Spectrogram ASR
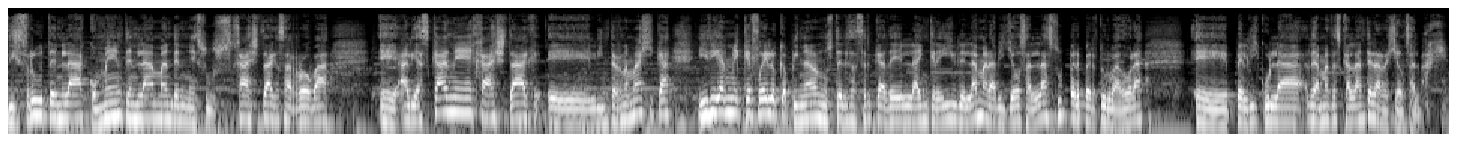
disfrútenla, coméntenla, mándenme sus hashtags arroba eh, alias Cane, hashtag eh, linterna mágica y díganme qué fue lo que opinaron ustedes acerca de la increíble, la maravillosa, la super perturbadora eh, película de Amanda Escalante, La región salvaje.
